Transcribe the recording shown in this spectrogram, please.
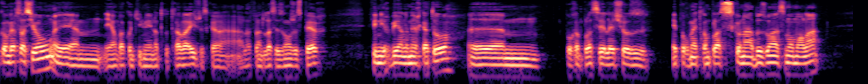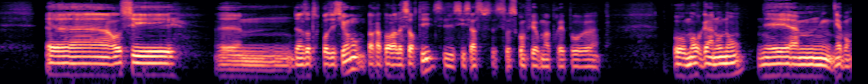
conversation et, et, on va continuer notre travail jusqu'à la fin de la saison, j'espère. Finir bien le mercato pour remplacer les choses et pour mettre en place ce qu'on a besoin à ce moment-là. aussi euh, dans d'autres positions par rapport à la sortie, si, ça, se confirme après pour, euh, pour Morgan ou non. Et, euh, bon,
